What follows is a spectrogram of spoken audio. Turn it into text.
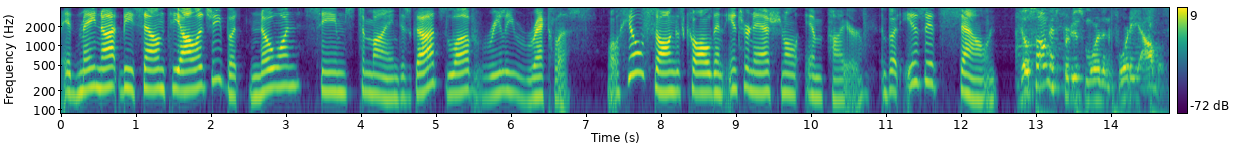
It may not be sound theology, but no one seems to mind. Is God's love really reckless? Well, Hillsong is called an international empire, but is it sound? Hillsong has produced more than 40 albums,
